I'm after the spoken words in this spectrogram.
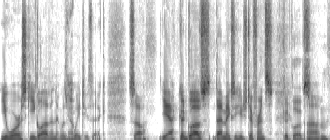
you wore a ski glove and it was Yep. way too thick. So yeah, good gloves. That makes a huge difference. Good gloves. Um,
